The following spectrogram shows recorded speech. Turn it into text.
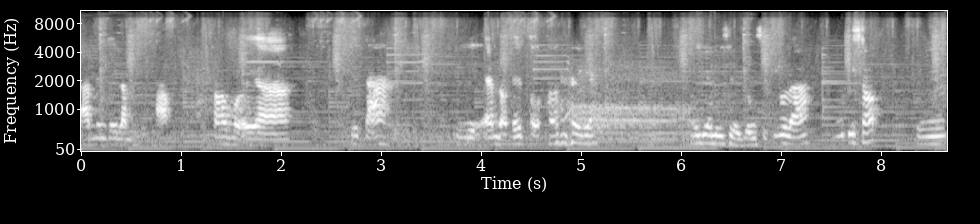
đan lên đây làm một pháo so với à, uh, ta thì em đã thấy tốt hơn đây nhé. Bây giờ mình sử dụng skill là multi shot thì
